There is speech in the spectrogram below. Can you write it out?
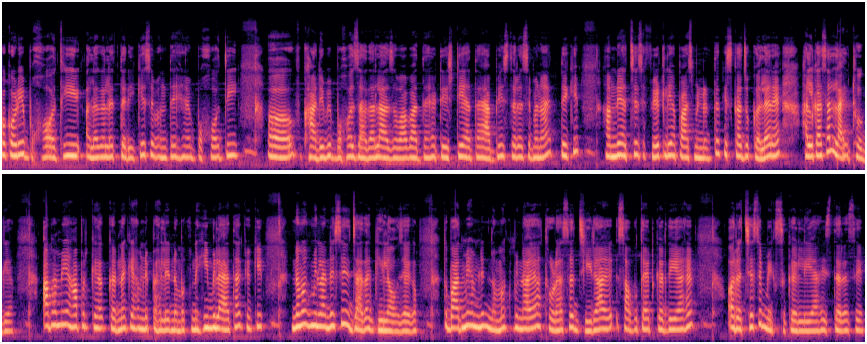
पकौड़े बहुत ही अलग अलग तरीके से बनते हैं, बहुत ही खाने में बहुत ज़्यादा लाजवाब आता है, टेस्टी आता है। आप भी इस तरह से बनाएँ। देखिए हमने अच्छे से फेंट लिया पाँच मिनट तक, इसका जो कलर है हल्का सा लाइट हो गया। अब हमें यहाँ पर क्या करना कि हमने पहले नमक नहीं मिलाया था, क्योंकि नमक मिलाने से ज़्यादा गीला हो जाएगा। तो बाद में हमने नमक मिलाया, थोड़ा सा जीरा साबुत ऐड कर दिया है और अच्छे से मिक्स कर लिया है इस तरह से।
